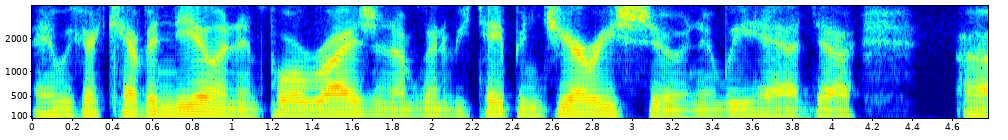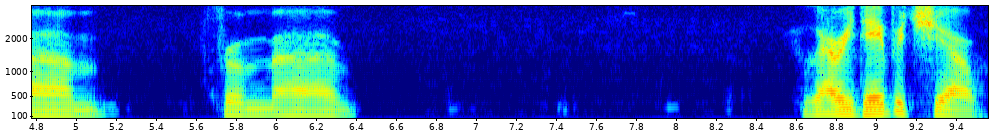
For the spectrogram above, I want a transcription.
and we got Kevin Nealon and Paul Reiser. I'm going to be taping Jerry soon, and we had uh, um, from uh, Larry David show.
